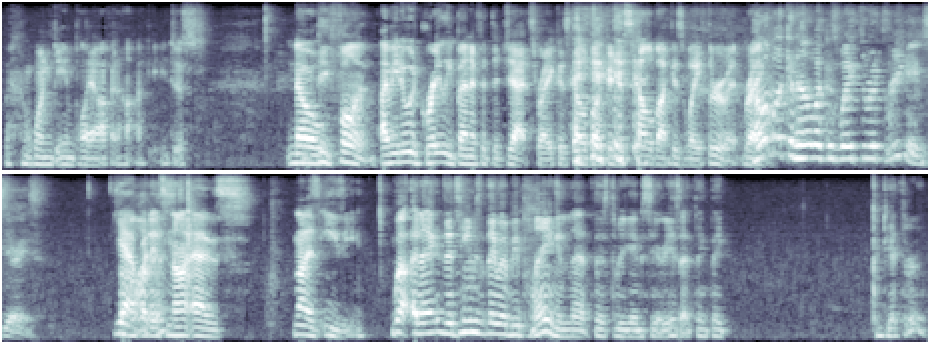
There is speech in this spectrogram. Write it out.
one game playoff in hockey just no. It'd be fun. I mean, it would greatly benefit the Jets, right? Because Hellebuyck could just Hellebuyck his way through it, right? Hellebuyck can Hellebuyck his way through a three-game series. yeah, but it's not as not as easy. Well, and I, the teams that they would be playing in that this three game series, I think they could get through.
